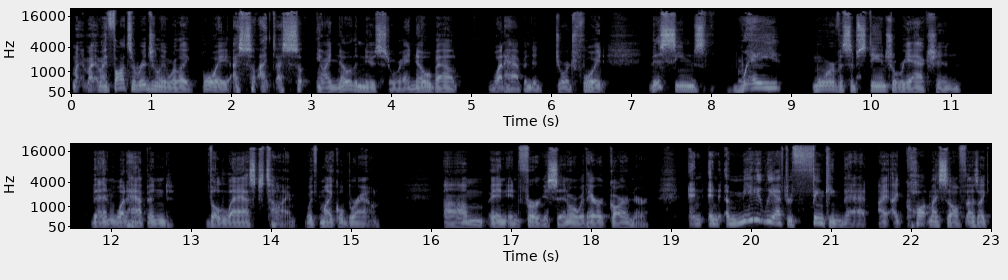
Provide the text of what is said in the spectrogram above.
My, my, my thoughts originally were like, boy, I saw, I, I saw, you know, I know the news story. I know about what happened to George Floyd this seems way more of a substantial reaction than what happened the last time with Michael Brown um, in, in Ferguson or with Eric Garner. And, and immediately after thinking that, I, I caught myself. I was like,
